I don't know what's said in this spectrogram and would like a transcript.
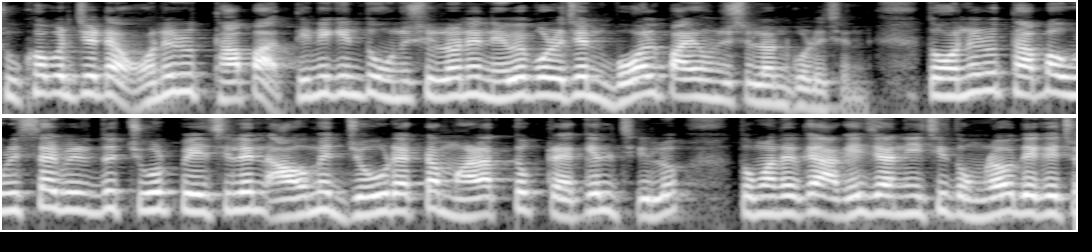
সুখবর যেটা, অনিরুদ্ধ থাপা, তিনি কিন্তু অনুশীলনে নেমে পড়েছেন, বল পায়ে অনুশীলন করেছেন। তো অনিরুদ্ধ থাপা উড়িষ্যার বিরুদ্ধে চোট পেয়েছিলেন আহমেদ জৌর একটা মারাত্মক ট্র্যাকেল ছিল। তোমাদেরকে আগেই জানিয়েছি, তোমরাও দেখেছ।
